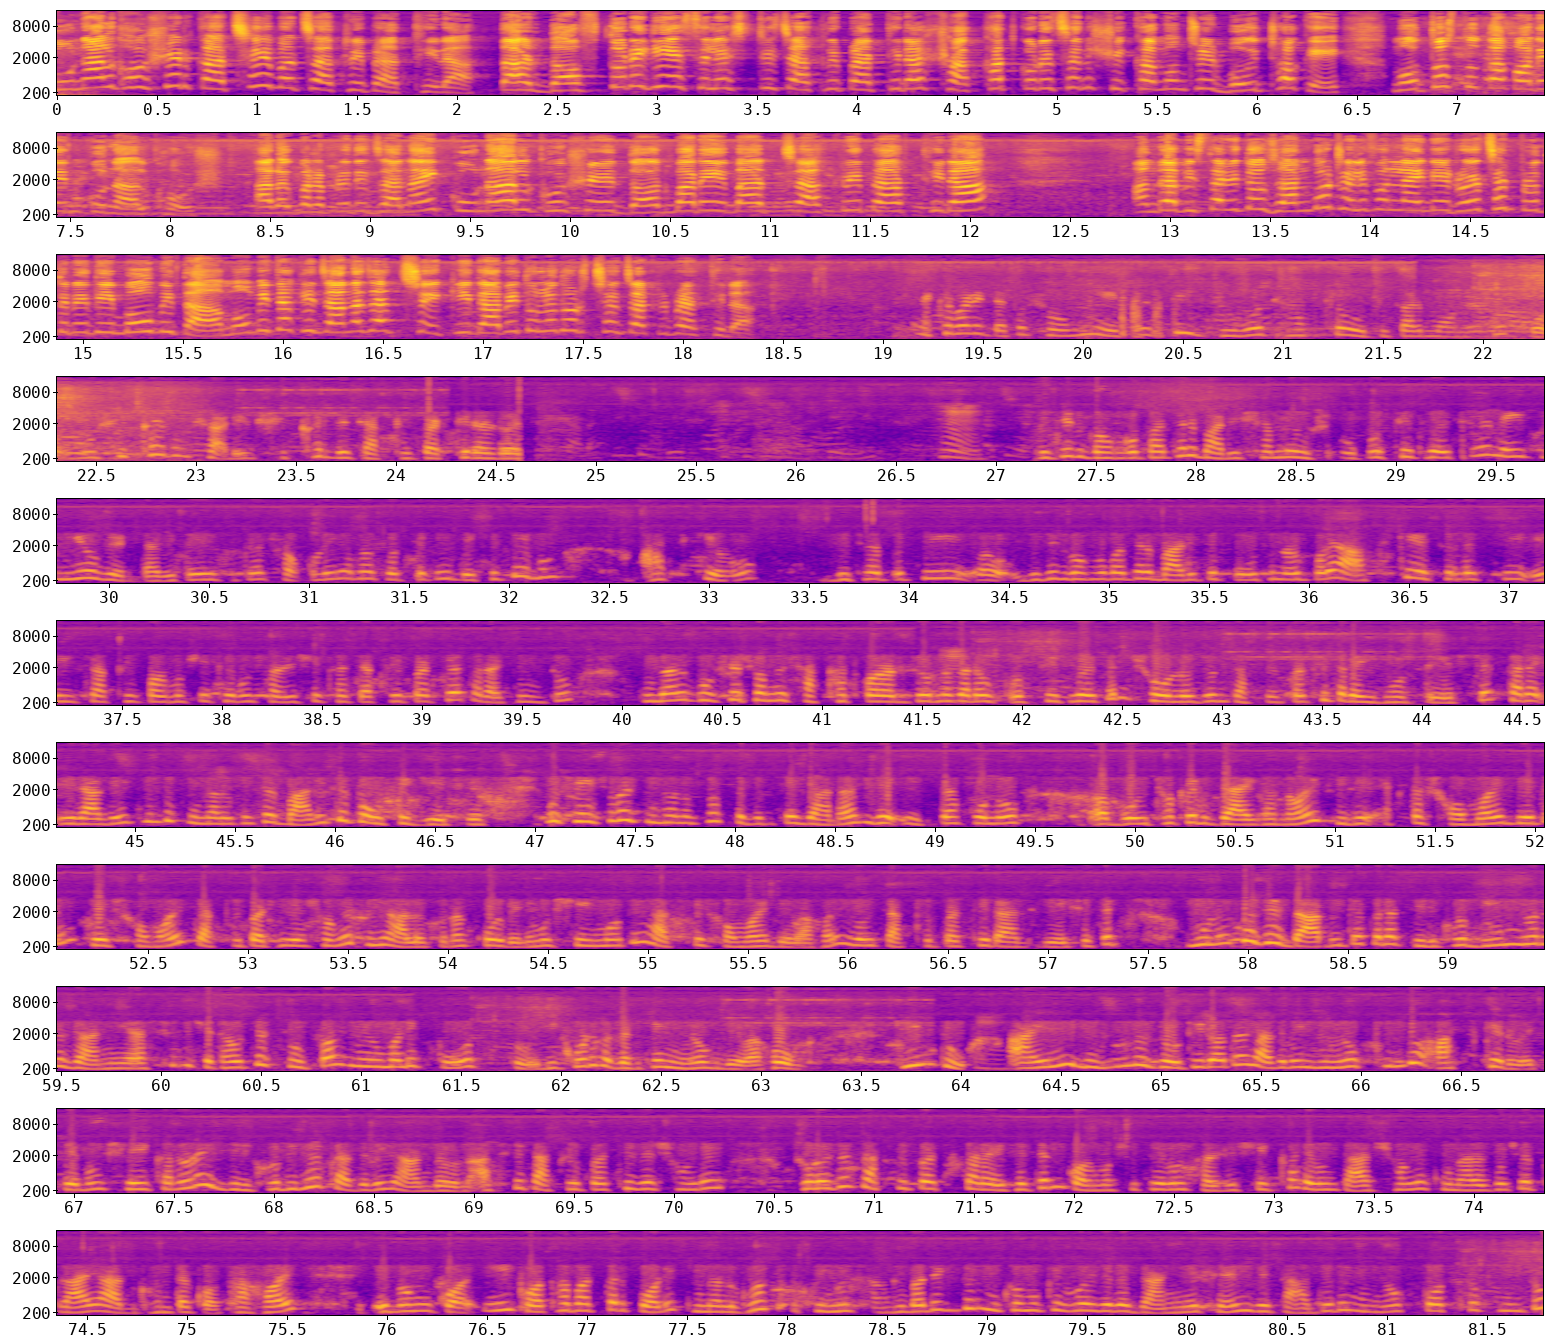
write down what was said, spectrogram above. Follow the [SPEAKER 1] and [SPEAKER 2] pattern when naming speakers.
[SPEAKER 1] কুণাল ঘোষের কাছে বা চাকরি প্রার্থীরা। তার দফতরে গিয়ে এসএলএসটি চাকরি প্রার্থীরা সাক্ষাৎ করেছেন শিক্ষামন্ত্রীর বৈঠকে। মধ্যস্থতা করেন কুণাল ঘোষ। আর একবার আপনাদের জানাই কুণাল ঘোষের দরবারে এবার চাকরি প্রার্থীরা। আমরা বিস্তারিত জানব, টেলিফোন লাইনে রয়েছেন প্রতিনিধি মৌমিতা। মৌমিতা, কি জানা যাচ্ছে? কি দাবি তুলে ধরছেন চাকরি প্রার্থীরা?
[SPEAKER 2] একেবারে দেখো, সৌমি, এসএসসি যুব ছাত্র অধিকার মঞ্চ কর্মশিক্ষা এবং শারীরিক শিক্ষার যে চাকরি প্রার্থীরা রয়েছে অভিজিৎ গঙ্গোপাধ্যায়ের বাড়ির সামনে উপস্থিত হয়েছিলেন। এই নিয়োগের দাবিতে সেটা সকলেই আমরা প্রত্যেকেই দেখেছি এবং আজকেও বিচারপতি অভিজিৎ গঙ্গোপাধ্যায়ের বাড়িতে পৌঁছানোর পরে আজকে এসএলএসসি এই চাকরি কর্মশিক্ষা এবং শারীরিক শিক্ষার চাকরি প্রার্থীরা তারা কিন্তু কুণাল ঘোষের সঙ্গে সাক্ষাৎ করার জন্য তারা উপস্থিত হয়েছেন। ষোলো জন চাকরি প্রার্থী তারা এই মুহূর্তে এসছেন। তারা এর আগেই কিন্তু কুণাল ঘোষের বাড়িতে পৌঁছে গিয়েছে। তো সেই সময় কুণাল ঘোষ তাদেরকে জানান যে এটা কোনো বৈঠকের জায়গা নয়। তিনি একটা সময় দেবেন। যে সময় চাকরি প্রার্থীদের সঙ্গে তিনি আলোচনা করবেন এবং সেই মতোই আজকে সময় দেওয়া হয় এবং চাকরি প্রার্থীরা আজকে এসেছেন। মূলত যে দাবিটা তারা দীর্ঘদিন ধরে জানিয়ে আসছেন সেটা হচ্ছে সুপার নিউমারিক পোস্ট তৈরি করে তাদেরকে নিয়োগ দেওয়া হোক। কিন্তু আইনি বিভিন্ন জটিলতা তাদের এই নিয়োগ কিন্তু আজকে রয়েছে এবং সেই কারণে দীর্ঘদিনের তাদের এই আন্দোলন। আজকে চাকরি প্রার্থীদের সঙ্গে ষোলো জন চাকরি প্রার্থী তারা এসেছেন কর্মশিক্ষা এবং শারীরিক শিক্ষা এবং তার সঙ্গে কুণাল ঘোষের প্রায় আধ ঘণ্টা কথা হয় এবং এই কথাবার্তার পরে কুণাল ঘোষ তিনি সাংবাদিকদের মুখোমুখি হয়ে যারা জানিয়েছেন যে তাদের এই নিয়োগপত্র কিন্তু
